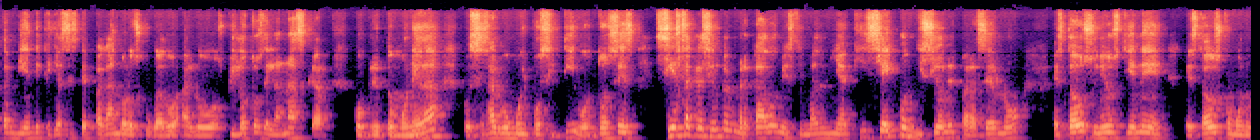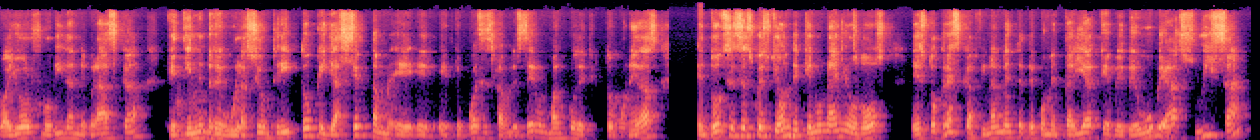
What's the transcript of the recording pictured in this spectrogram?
también de que ya se esté pagando a los jugadores, a los pilotos de la NASCAR con criptomoneda, pues es algo muy positivo. Entonces, si está creciendo el mercado, mi estimado Iñaki, si hay condiciones para hacerlo. Estados Unidos tiene estados como Nueva York, Florida, Nebraska, que tienen regulación cripto, que ya aceptan eh, eh, eh, que puedes establecer un banco de criptomonedas. Entonces es cuestión de que en un año o dos esto crezca. Finalmente te comentaría que BBVA Suiza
